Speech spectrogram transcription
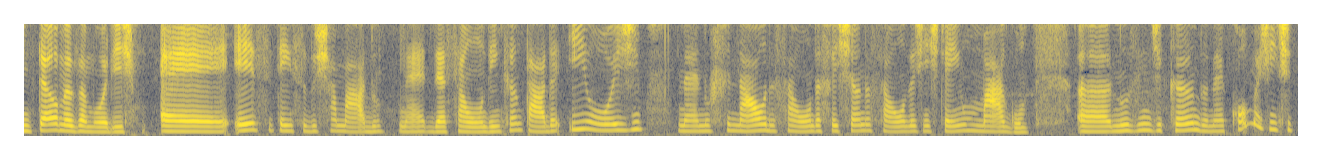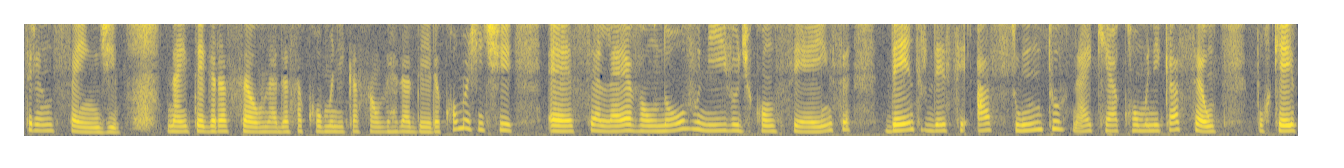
Então, meus amores, é, esse tem sido chamado né, dessa onda encantada. E hoje, né, no final dessa onda, fechando essa onda, a gente tem um mago uh, nos indicando né, como a gente transcende na integração né, dessa comunicação verdadeira, como a gente é, se eleva a um novo nível de consciência dentro desse assunto né, que é a comunicação, porque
